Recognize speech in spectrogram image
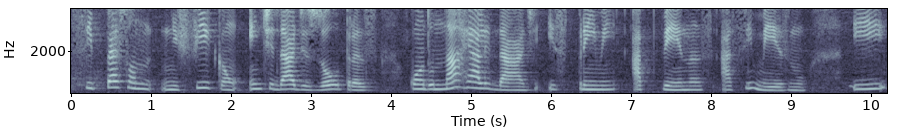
se personificam entidades outras quando na realidade exprimem apenas a si mesmo e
